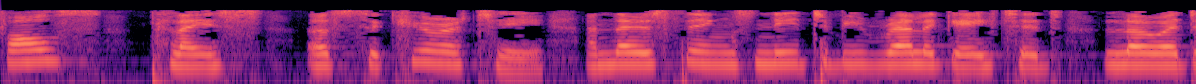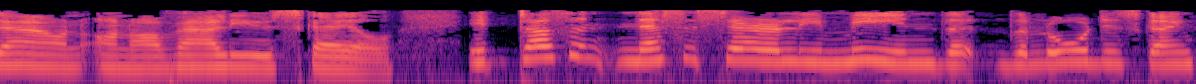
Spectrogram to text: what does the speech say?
false place of security, and those things need to be relegated lower down on our value scale. It doesn't necessarily mean that the Lord is going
